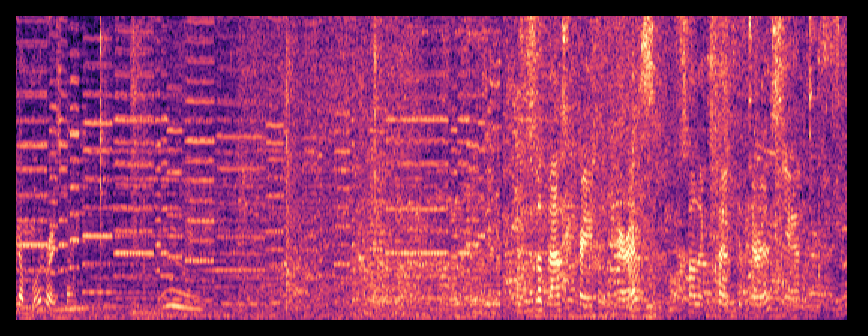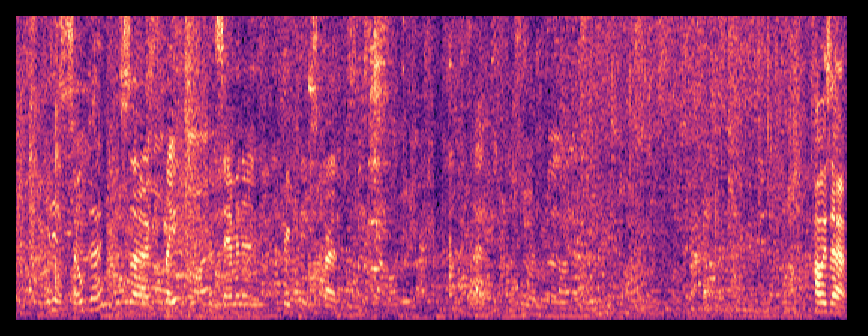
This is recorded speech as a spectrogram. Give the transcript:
Like a motorized bike. This is the best crepe in Paris. It's called like creme de Paris, and it is so good. This is a crepe with salmon and crepe cheese, but mm. how is that?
